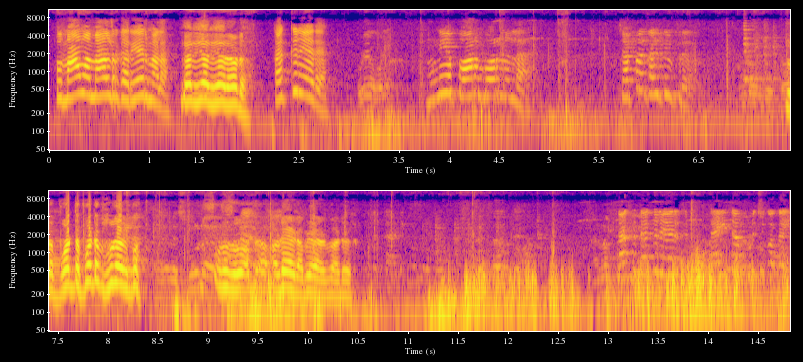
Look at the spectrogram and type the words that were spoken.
இப்போ மாமா மேல இருக்காரு ஏறு மேல. ஏறு ஏறு ஏறு ஏறு. டக்குன்னு ஏறு. முன்னையே போறேன் போறேன்ல செப்பல் கழட்டி விட்டுரு. இல்லை போட்டு போட்டு சுடு சுடு அப்படியே அப்படியே அப்படியே டக்கு டக்குன்னு ஏறு. லைட்டா பிடிச்சுக்கோ கை.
